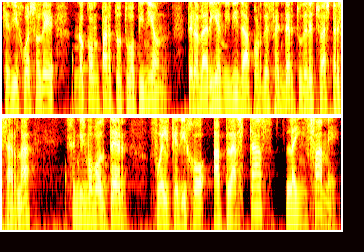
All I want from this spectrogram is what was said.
que dijo eso de no comparto tu opinión, pero daría mi vida por defender tu derecho a expresarla, ese mismo Voltaire fue el que dijo aplastad la infame.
